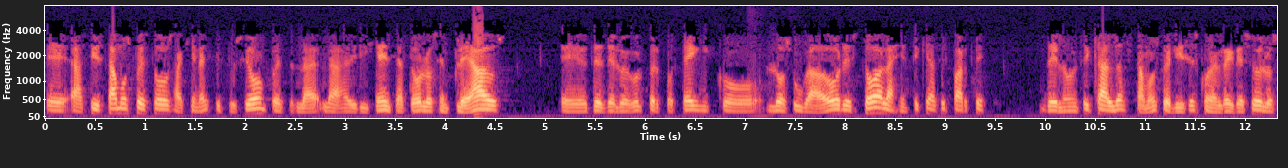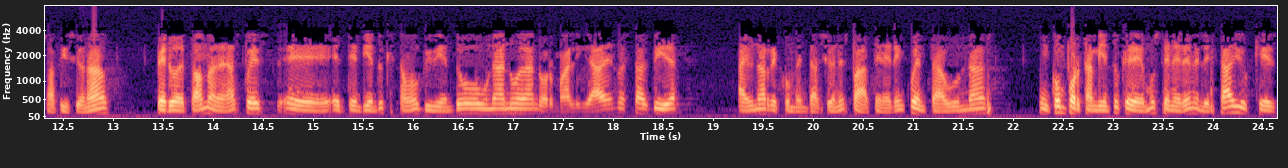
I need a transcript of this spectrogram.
Eh, así estamos pues todos aquí en la institución, pues la, la dirigencia, todos los empleados, eh, desde luego el cuerpo técnico, los jugadores, toda la gente que hace parte del Once Caldas, estamos felices con el regreso de los aficionados, pero de todas maneras pues eh, entendiendo que estamos viviendo una nueva normalidad en nuestras vidas, hay unas recomendaciones para tener en cuenta, unas, un comportamiento que debemos tener en el estadio que es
